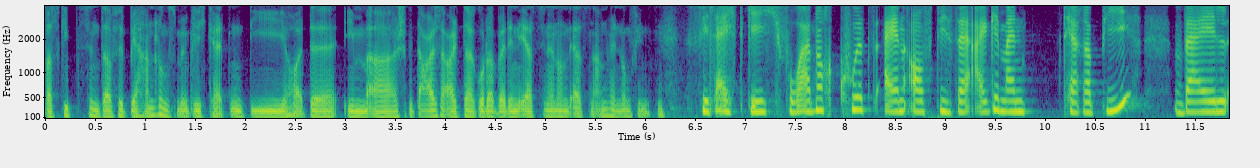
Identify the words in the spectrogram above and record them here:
Was gibt es denn da für Behandlungsmöglichkeiten, die heute im äh, Spitalsalltag oder bei den Ärztinnen und Ärzten Anwendung finden? Vielleicht gehe ich vorher noch kurz ein auf diese Allgemeintherapie weil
